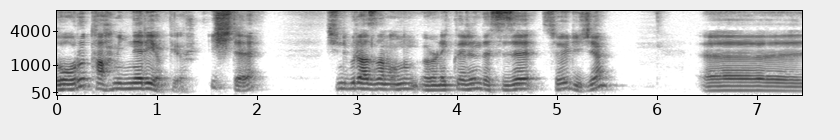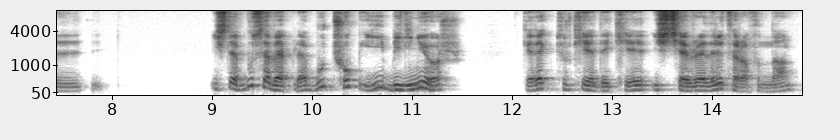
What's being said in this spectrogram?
doğru tahminleri yapıyor. İşte şimdi birazdan onun örneklerini de size söyleyeceğim. E, işte bu sebeple bu çok iyi biliniyor. Gerek Türkiye'deki iş çevreleri tarafından,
